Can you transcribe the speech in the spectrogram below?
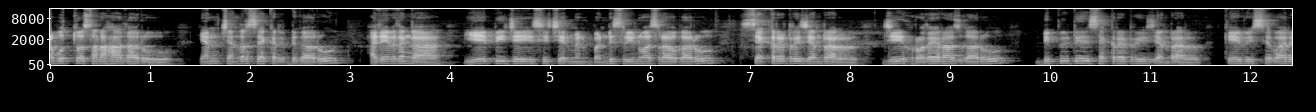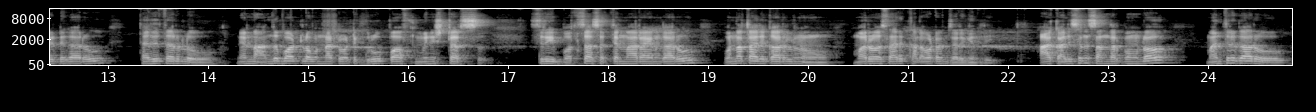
ప్రభుత్వ సలహాదారు ఎన్. చంద్రశేఖర్ రెడ్డి గారు అదేవిధంగా ఏపీజేఏసీ చైర్మన్ బండి శ్రీనివాసరావు గారు సెక్రటరీ జనరల్ జి. హృదయరాజు గారు deputy secretary general KV Sivareddy గారు తదితరులు నిన్న అందుబాటులో ఉన్నటువంటి group of ministers Shri Botsa Satyanarayana గారు ఉన్నతాధికారులను మరోసారి కలవటం జరిగింది. ఆ కలిసిన సందర్భంలో మంత్రి గారు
